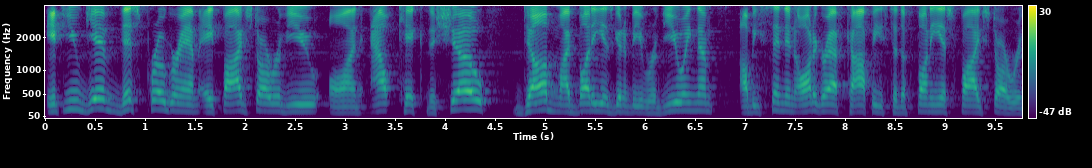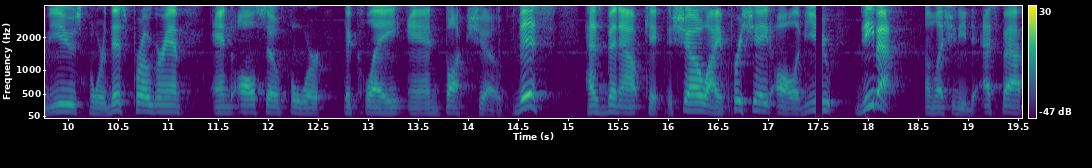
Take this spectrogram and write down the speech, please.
If you give this program a five star review on Outkick the Show, Dub, my buddy, is going to be reviewing them. I'll be sending autograph copies to the funniest five star reviews for this program and also for the Clay and Buck Show. This has been Outkick the Show. I appreciate all of you. DBAP unless you need to SBAP.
